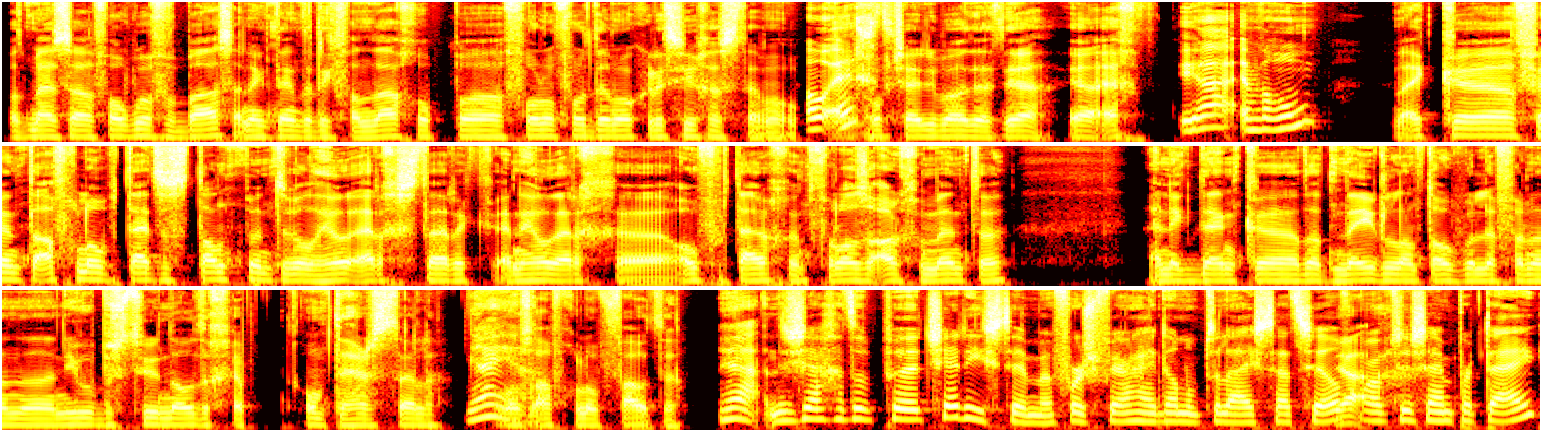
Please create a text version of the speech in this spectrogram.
Wat mijzelf ook wel verbaast. En ik denk dat ik vandaag op eh, Forum voor Democratie ga stemmen. Op, Oh, echt? Op Thierry Baudet, ja, ja, echt. Ja, en waarom? Nou, Ik eh, vind de afgelopen tijd zijn standpunten wel heel erg sterk en heel erg eh, overtuigend, vooral zijn argumenten. En ik denk dat Nederland ook wel even een nieuwe bestuur nodig heeft om te herstellen Ja, van ja. onze afgelopen fouten. Ja, dus jij gaat op eh Cherry stemmen, voor zover hij dan op de lijst staat zelf, Ja. maar ook zijn partij.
